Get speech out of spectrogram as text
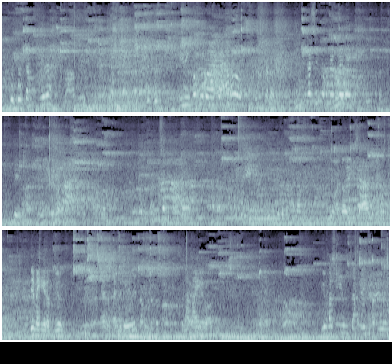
Sarap. Tangkira. Feeling ko bumata ako. Hindi kasi pag may ganun. Hindi, mahirap yun. Pero talaga yun. Nakahirap. Yung kasi yung sa akin, yung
